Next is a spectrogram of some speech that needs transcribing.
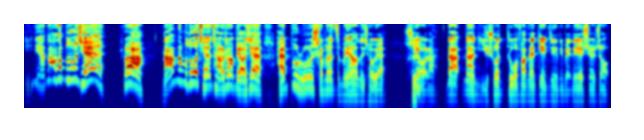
一年拿那么多钱是吧？拿那么多钱，场上表现还不如什么怎么样的球员？是有了，那那你说，如果放在电竞里面那些选手，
